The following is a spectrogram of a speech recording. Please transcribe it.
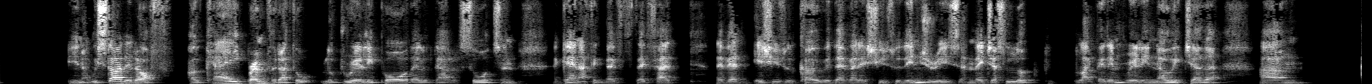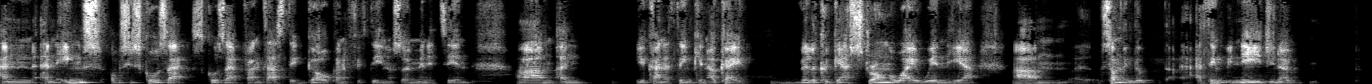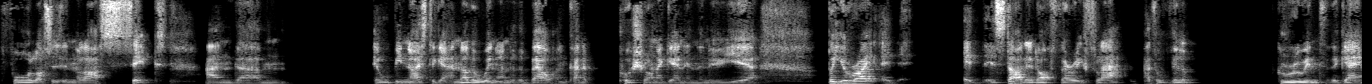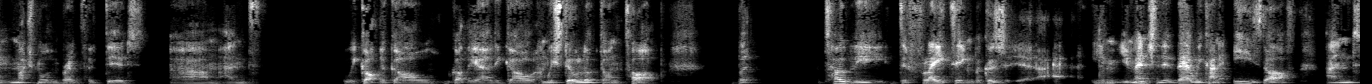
you know, we started off okay. Brentford, I thought, looked really poor. They looked out of sorts, and again, I think they've they've had they've had issues with COVID. They've had issues with injuries, and they just looked like they didn't really know each other. Um, and and Ings obviously scores that scores that fantastic goal, kind of fifteen or so minutes in, um, and you're kind of thinking, okay, Villa could get a strong away win here. Um, something that I think we need. You know, four losses in the last six, and um, it would be nice to get another win under the belt and kind of push on again in the new year. But you're right. It, it, it started off very flat. I thought Villa grew into the game much more than Brentford did, um, and we got the goal, got the early goal, and we still looked on top. But totally deflating because uh, you, you mentioned it there. We kind of eased off and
